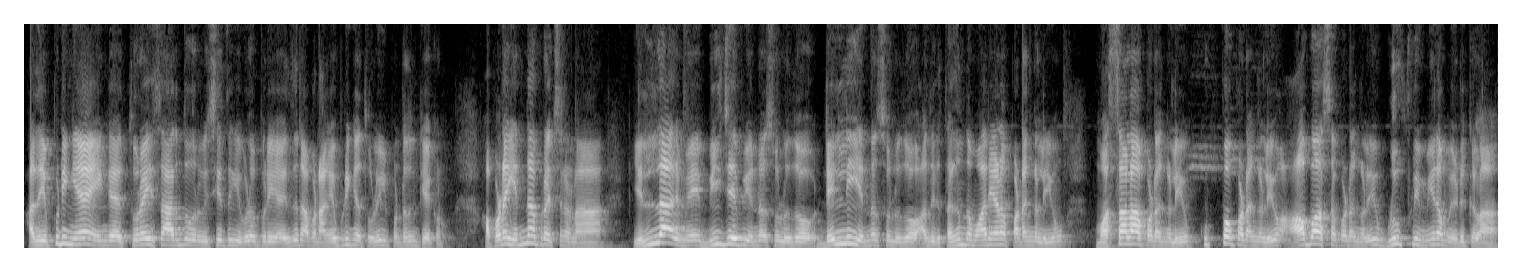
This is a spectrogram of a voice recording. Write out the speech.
அது எப்படிங்க? எங்கள் துறை சார்ந்த ஒரு விஷயத்துக்கு இவ்வளோ பெரிய இது? அப்போ நாங்கள் எப்படிங்க தொழில் பண்ணுறதுன்னு கேட்கணும். அப்போனா என்ன பிரச்சனைனா எல்லாருமே பிஜேபி என்ன சொல்லுதோ டெல்லி என்ன சொல்லுதோ அதுக்கு தகுந்த மாதிரியான படங்களையும் மசாலா படங்களையும் குப்பை படங்களையும் ஆபாச படங்களையும் ப்ளூ ஃபிலிமையும் நம்ம எடுக்கலாம்.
